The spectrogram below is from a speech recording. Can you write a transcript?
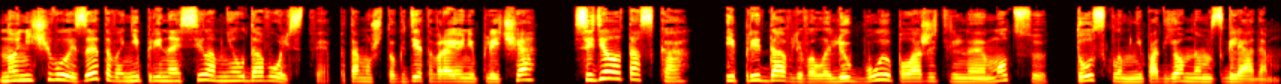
но ничего из этого не приносило мне удовольствия, потому что где-то в районе плеча сидела тоска и придавливала любую положительную эмоцию тусклым неподъемным взглядом.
